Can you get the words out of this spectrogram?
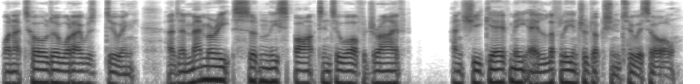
when I told her what I was doing, and her memory suddenly sparked into overdrive, and she gave me a lovely introduction to it all.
